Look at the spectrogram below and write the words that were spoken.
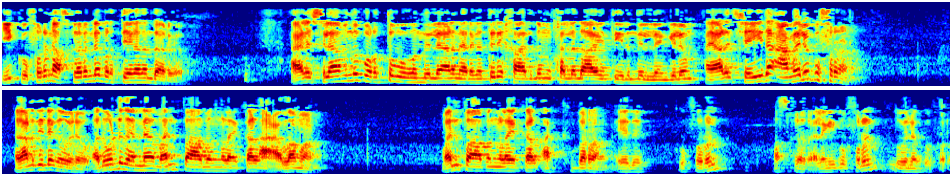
ഈ കുഫറുൻ അസ്ഹറിന്റെ പ്രത്യേകത എന്താ അറിയോ? അയാൾ ഇസ്ലാമിൽ നിന്ന് പുറത്തു പോകുന്നില്ല. അയാൾ നരകത്തിൽ ഖാലിദ് മുഖല്ലദായി തീരുന്നില്ലെങ്കിലും അയാൾ ചെയ്ത അമൽ കുഫറാണ്. അതാണ് ഇതിന്റെ ഗൗരവം. അതുകൊണ്ട് തന്നെ വൻ പാപങ്ങളെക്കാൾ അളമാണ്. വൻ പാപങ്ങളെക്കാൾ അക്ബറാണ്. ഏത്? കുഫറുൻ അസ്ഹർ അല്ലെങ്കിൽ കുഫറുൻ ദൂല കുഫർ.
